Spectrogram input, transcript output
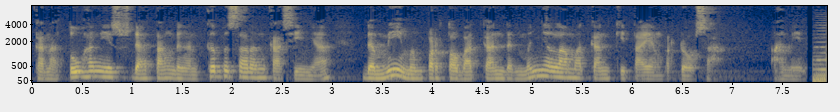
Karena Tuhan Yesus datang dengan kebesaran kasihnya demi mempertobatkan dan menyelamatkan kita yang berdosa. Amin.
